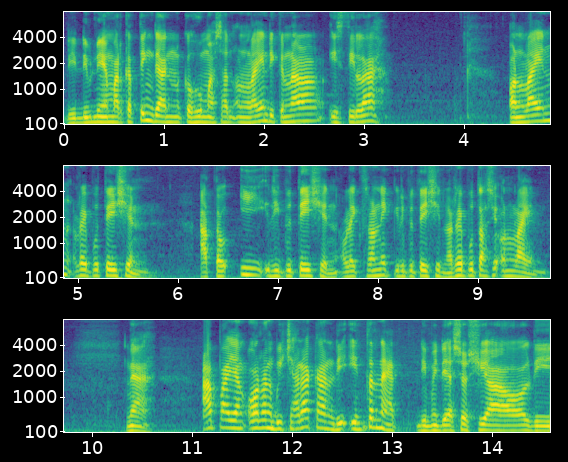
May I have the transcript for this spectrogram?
Di dunia marketing dan kehumasan online dikenal istilah online reputation atau e-reputation, electronic reputation, reputasi online. Nah, apa yang orang bicarakan di internet, di media sosial, di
